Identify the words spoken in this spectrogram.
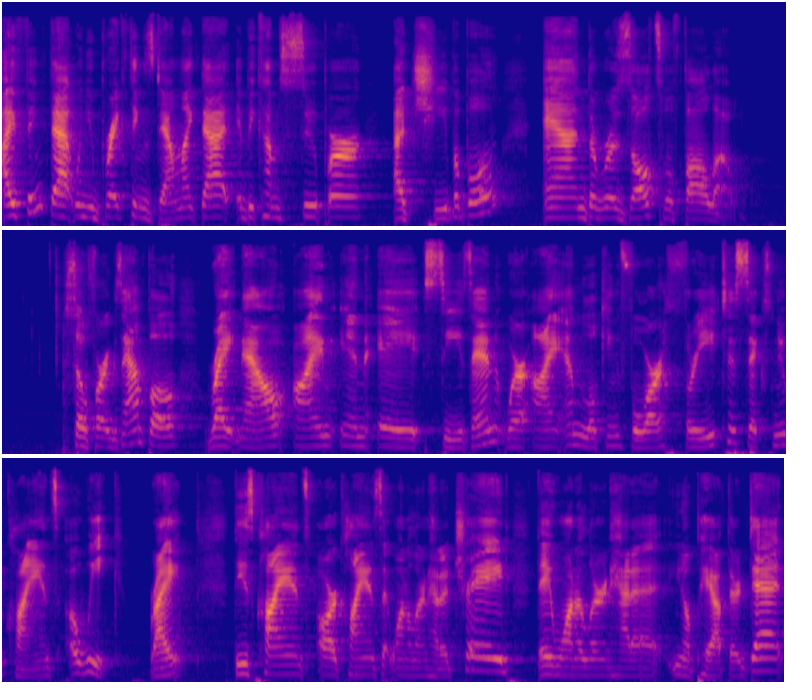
I think that when you break things down like that, it becomes super achievable and the results will follow. So, for example, Right now, I'm in a season where I am looking for three to six new clients a week, right? These clients are clients that want to learn how to trade. They want to learn how to, you know, pay off their debt.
